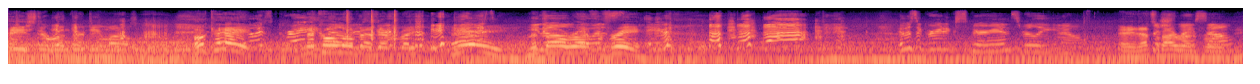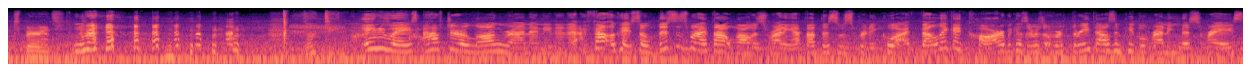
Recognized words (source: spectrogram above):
pays to run 13 miles. Okay. It was great. Nicole though. Lopez, everybody. Was- Hey, you let's know, all run was- for free. it was a great experience, really. You know. Hey, that's what I run myself. for. the Experience. 13 miles. Anyways, after a long run, I needed it. I felt okay. So this is what I thought while I was running. I thought this was pretty cool. I felt like a car because there was over three thousand people running this race,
